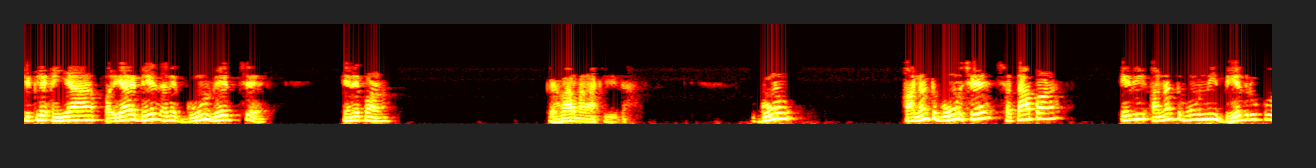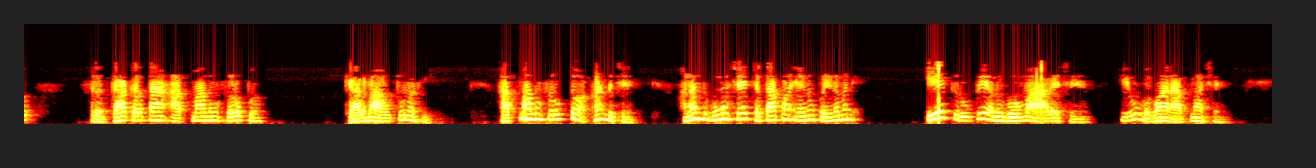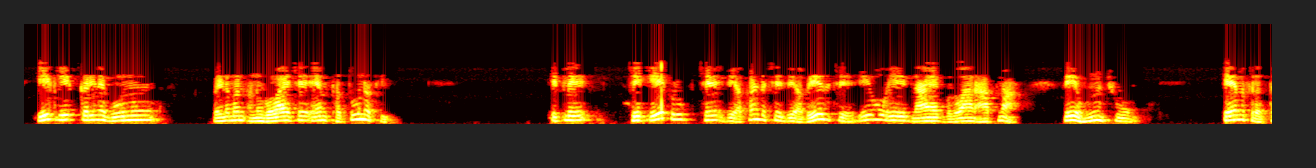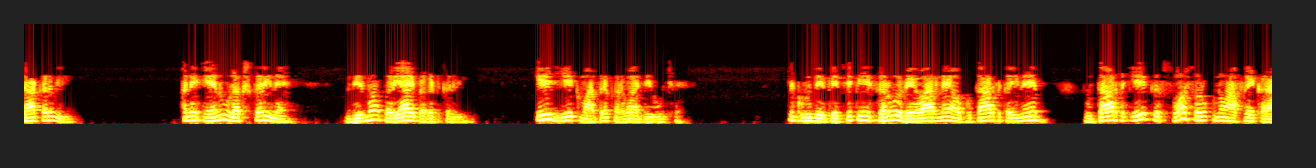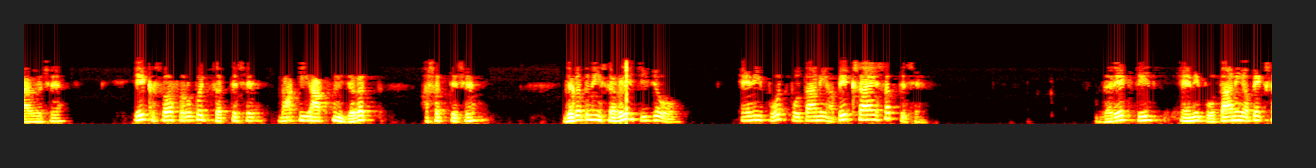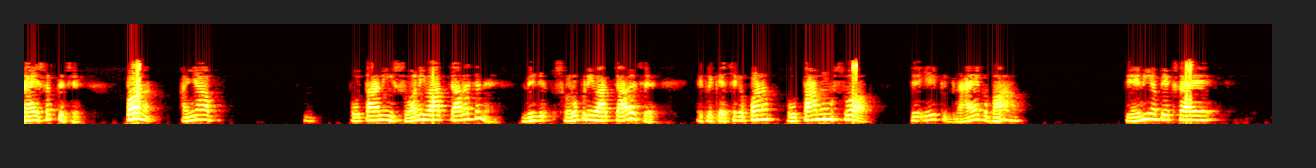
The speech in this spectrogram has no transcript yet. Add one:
એટલે અહીંયા પર્યાય ભેદ અને ગુણ ભેદ છે, એને પણ વ્યવહારમાં નાખી દીધા. ગુણ અનંત ગુણ છે છતાં પણ એવી અનંત ગુણની ભેદરૂપ શ્રદ્ધા કરતા આત્માનું સ્વરૂપ ખ્યાલમાં આવતું નથી. આત્માનું સ્વરૂપ તો અખંડ છે. અનંત ગુણ છે છતાં પણ એનું પરિણમન એક રૂપે અનુભવમાં આવે છે. એવું ભગવાન આત્મા છે. એક એક કરીને ગુણનું પરિણમન અનુભવાય છે એમ થતું નથી. એટલે જે એક રૂપ છે, જે અખંડ છે, જે અભેદ છે, એવો એ નાયક ભગવાન આત્મા તે હું છું. એમ શ્રદ્ધા કરવી? અને એનું લક્ષ કરીને નિર્મળ પર્યાય પ્રગટ કરવી. એ જ એકમાત્ર કરવા જેવું છે. ગુરુદેવ કહે છે કે એ સર્વ વ્યવહારને અભૂતાર્થ કહીને ભૂતાર્થ એક સ્વ સ્વરૂપનો આશ્રય કરાવ્યો છે. એક સ્વ સ્વરૂપ જ સત્ય છે. બાકી આખું જગત અસત્ય છે. જગતની સગળી ચીજો એની પોતપોતાની અપેક્ષા એ સત્ય છે. દરેક ચીજ એની પોતાની અપેક્ષા એ સત્ય છે. પણ અહીંયા પોતાની સ્વની વાત ચાલે છે ને, નિજ સ્વરૂપની વાત ચાલે છે, એટલે કહે છે કે પણ પોતાનું સ્વ જે એક જ્ઞાયક ભાવ, તેની અપેક્ષાએ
